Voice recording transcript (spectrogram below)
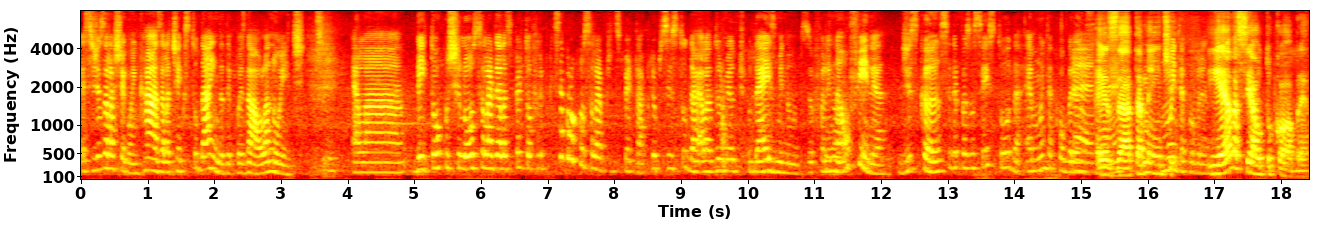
esses dias ela chegou em casa, ela tinha que estudar ainda depois da aula à noite. Sim. Ela deitou, cochilou, o celular dela despertou. Eu falei, por que você colocou o celular pra despertar? Porque eu preciso estudar. Ela dormiu, tipo, 10 minutos. Eu falei, não, filha, descanse e depois você estuda. É muita cobrança, É. né? Exatamente. Muita cobrança. E ela se autocobra.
